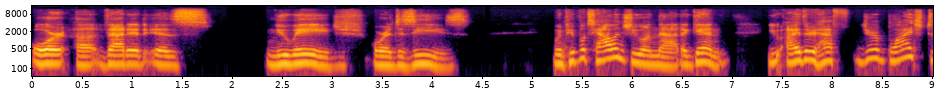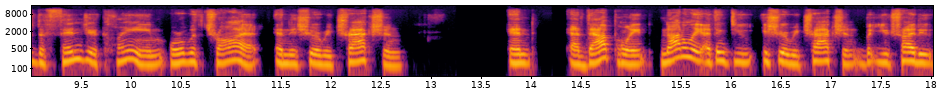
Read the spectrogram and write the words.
or uh, that it is new age or a disease, when people challenge you on that, again, you either have you're obliged to defend your claim or withdraw it and issue a retraction and at that point, not only I think do you issue a retraction, but you try to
